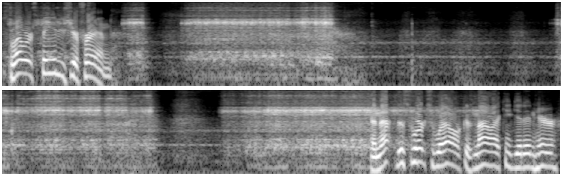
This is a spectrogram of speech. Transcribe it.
Slower speed is your friend. And that this works well because now I can get in here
